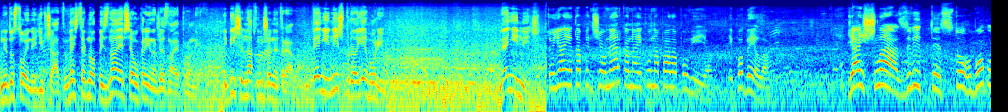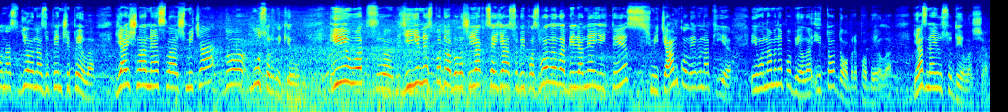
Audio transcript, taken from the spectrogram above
недостойних дівчат. Весь Тернопіль знає, вся Україна вже знає про них. І більше нам нічого не треба. День і ніч продає горівку. День і ніч. То я є та пенсіонерка, на яку напала повія і побила. Я йшла звідти з того боку, вона сиділа на зупинці пила. Я йшла, несла сміття до мусорників. І от її їй не сподобалося, як це я собі дозволила біля неї йти з сміттям, коли вона п'є. І вона мене побила, і то добре побила. Я з нею судилася.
